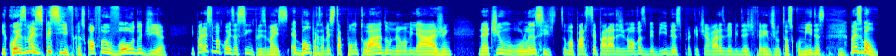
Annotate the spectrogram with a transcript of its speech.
E coisas mais específicas. Qual foi o voo do dia? E parece uma coisa simples, mas é bom para saber se está pontuado ou não a milhagem. Né? Tinha um- o lance, uma parte separada de novas bebidas, porque tinha várias bebidas diferentes junto às comidas. Uhum. Mas, bom,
